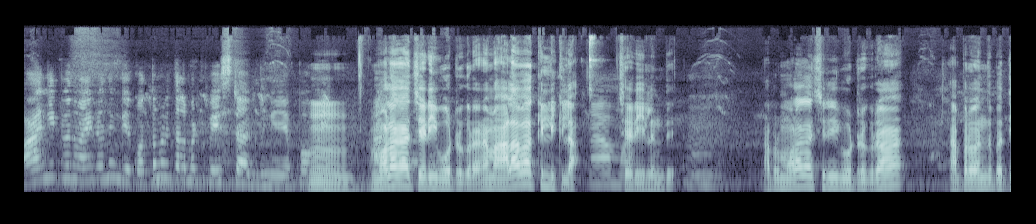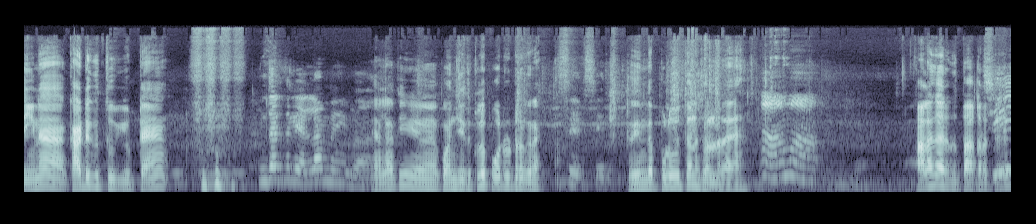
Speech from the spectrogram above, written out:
வாங்கிட்டு வந்து வாங்கிட்டு வந்து இங்க கொத்தமல்லி தலை மட்டும் வேஸ்ட் ஆகுதுங்க எப்போ ம். மிளகா செடி போட்டிருக்குறோம். நம்ம அளவாக கிள்ளிக்கலாம் செடியிலேருந்து. அப்புறம் மிளகா செடி போட்டிருக்குறோம். அப்புறம் வந்து பார்த்தீங்கன்னா கடுகு தூக்கி விட்டேன். இந்த இடத்துல எல்லாமே. எல்லாத்தையும் கொஞ்சம் இதுக்குள்ளே போட்டு விட்ருக்குறேன் சரி சரி. இது இந்த புழு தானே சொல்கிறேன் அழகா இருக்குது பண்றீங்க?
